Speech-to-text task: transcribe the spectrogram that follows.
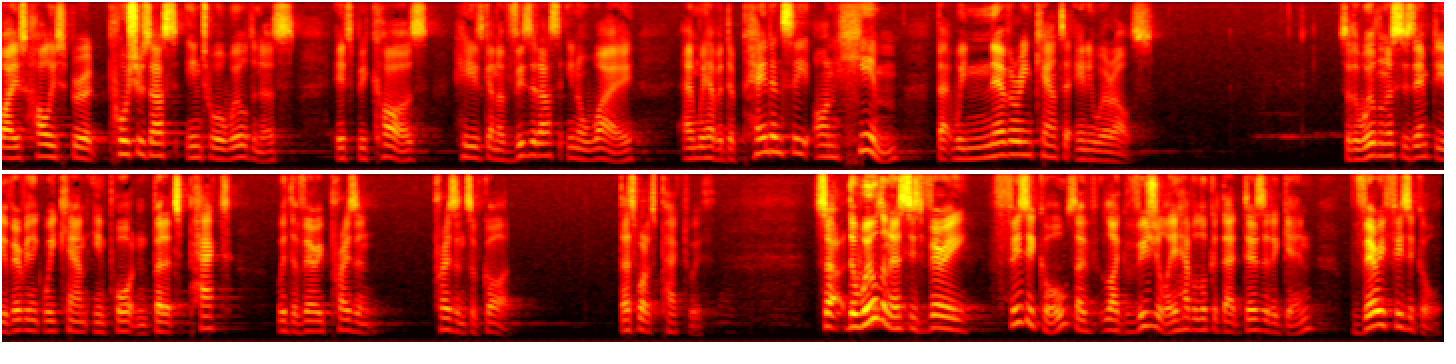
by His Holy Spirit, pushes us into a wilderness, it's because He is going to visit us in a way and we have a dependency on Him that we never encounter anywhere else. So the wilderness is empty of everything we count important, but it's packed with the very present presence of God. That's what it's packed with. So the wilderness is very physical. So, like visually, have a look at that desert again. Very physical,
